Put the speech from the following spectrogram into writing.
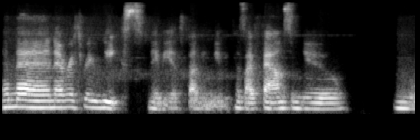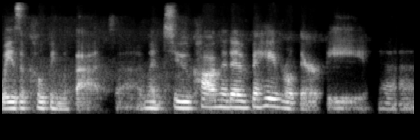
And then every three weeks, maybe it's bugging me because I found some new new ways of coping with that. Uh, I went to cognitive behavioral therapy. uh,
